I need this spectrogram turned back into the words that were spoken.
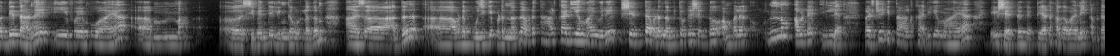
മധ്യത്താണ് ഈ സ്വയംഭുവായ ശിവന്റെ ലിംഗമുള്ളതും അത് അവിടെ പൂജിക്കപ്പെടുന്നത് അവിടെ താൽക്കാലികമായി ഒരു ഷെഡ് അവിടെ നിർമ്മിച്ചു അവിടെ ഷെഡോ അമ്പല ഒന്നും അവിടെ ഇല്ല. പക്ഷേ ഈ താൽക്കാലികമായ ഈ ഷെഡ് കെട്ടിയാണ് ഭഗവാനെ അവിടെ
